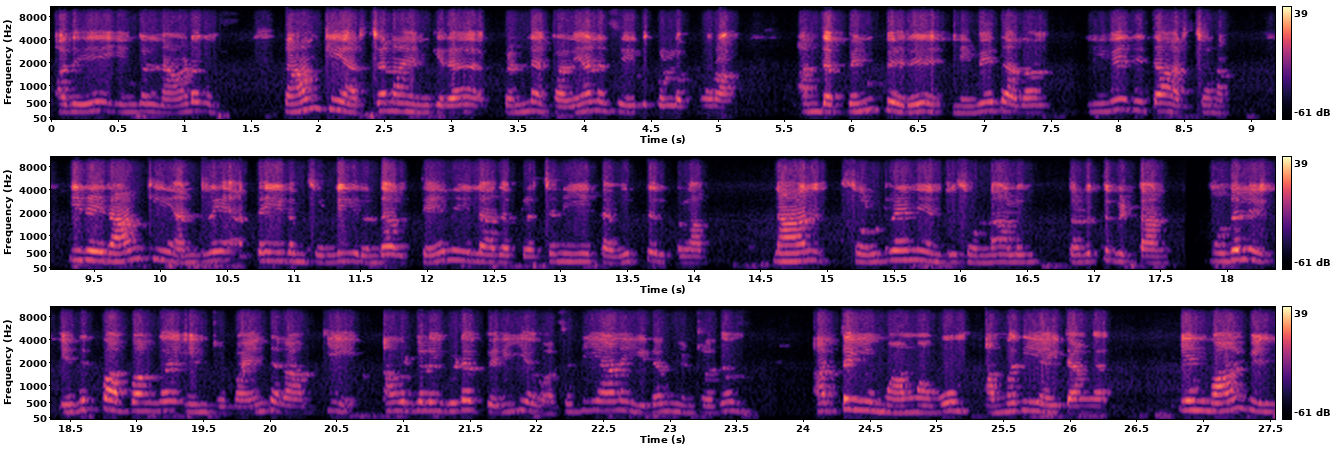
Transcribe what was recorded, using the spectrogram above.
அது எங்கள் நாடகம். ராம்கி அர்ச்சனா என்கிற பெண்ணை கல்யாணம் செய்து கொள்ள போறான். அந்த பெண் பேரு நிவேதா தான். நிவேதிதா அர்ச்சனா. இதை ராம்கி அன்றே அத்தையிடம் சொல்லி இருந்தால் தேவையில்லாத பிரச்சனையை தவிர்த்து இருக்கலாம் நான் சொல்றேன் என்று சொன்னாலும் தடுத்து விட்டான் முதலில் எதிர்பார்ப்பாங்க என்று பயந்த ராம்கி அவர்களை விட பெரிய வசதியான இடம் என்றதும் அத்தையும் மாமாவும் அமைதியாயிட்டாங்க. என் வாழ்வில்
